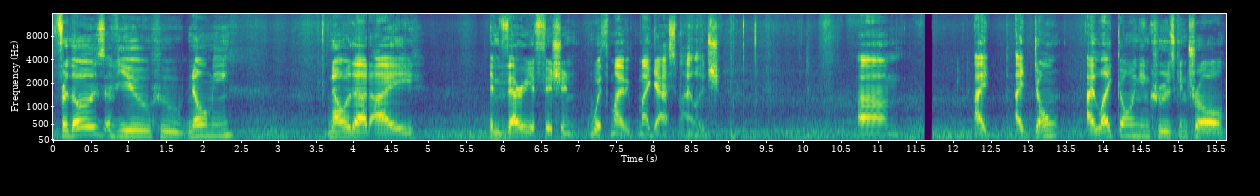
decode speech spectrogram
for those of you who know me, know that I am very efficient with my, my gas mileage. Um, I I don't I like going in cruise control.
